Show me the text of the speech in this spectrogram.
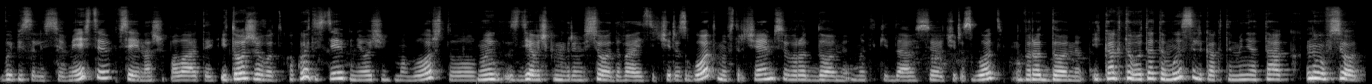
выписались все вместе, всей нашей палаты. И тоже вот в какой-то степени очень помогло, что мы с девочками говорим, все, давайте через год мы встречаемся в роддоме. Мы такие, да, все, через год в роддоме. И как-то вот эта мысль как-то меня так, ну, все,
